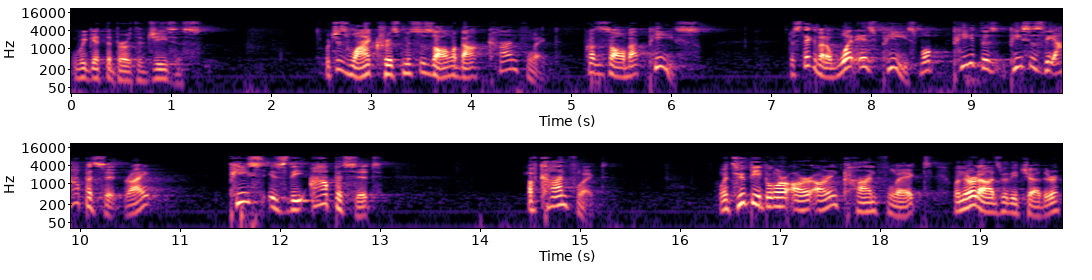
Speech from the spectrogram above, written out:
we get the birth of Jesus. Which is why Christmas is all about conflict. Because it's all about peace. Just think about it. What is peace? Well, peace is, peace is the opposite, right? Peace is the opposite of conflict. When two people are, are, are in conflict, when they're at odds with each other,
